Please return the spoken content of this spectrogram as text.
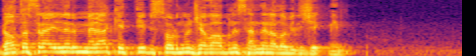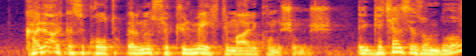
Galatasaraylıların merak ettiği bir sorunun cevabını senden alabilecek miyim? Kale arkası koltuklarının sökülme ihtimali konuşulmuş. E, geçen sezonda o.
